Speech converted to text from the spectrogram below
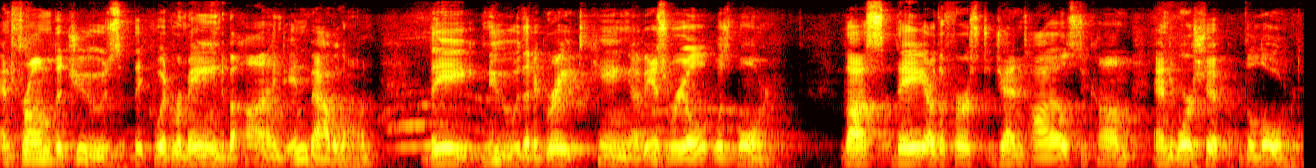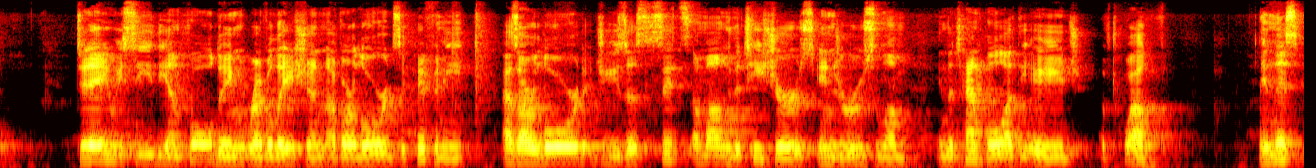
and from the Jews that, who had remained behind in Babylon, they knew that a great king of Israel was born. Thus, they are the first Gentiles to come and worship the Lord. Today, we see the unfolding revelation of our Lord's Epiphany as our Lord Jesus sits among the teachers in Jerusalem in the temple at the age of 12. In this,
